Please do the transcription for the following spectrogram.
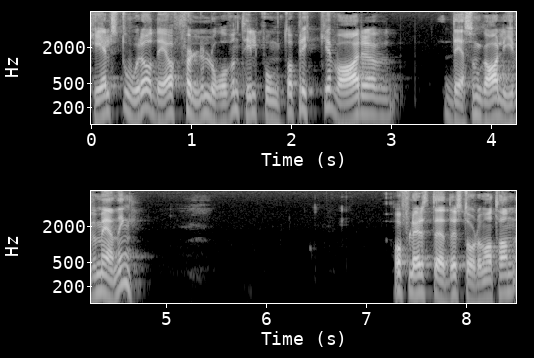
helt store, og det å følge loven til punkt og prikke var det som ga livet mening. Og flere steder står det om at han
